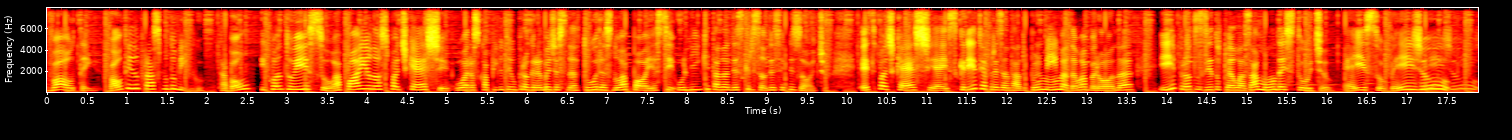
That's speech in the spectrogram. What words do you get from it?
Voltem, voltem no próximo domingo, tá bom? Enquanto isso, apoiem o nosso podcast. O Horoscopinho tem um programa de assinaturas no Apoia-se. O link tá na descrição desse episódio. Esse podcast é escrito e apresentado por mim, Madama Brona, e produzido pela Zamunda Studio. É isso, beijo! beijo.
